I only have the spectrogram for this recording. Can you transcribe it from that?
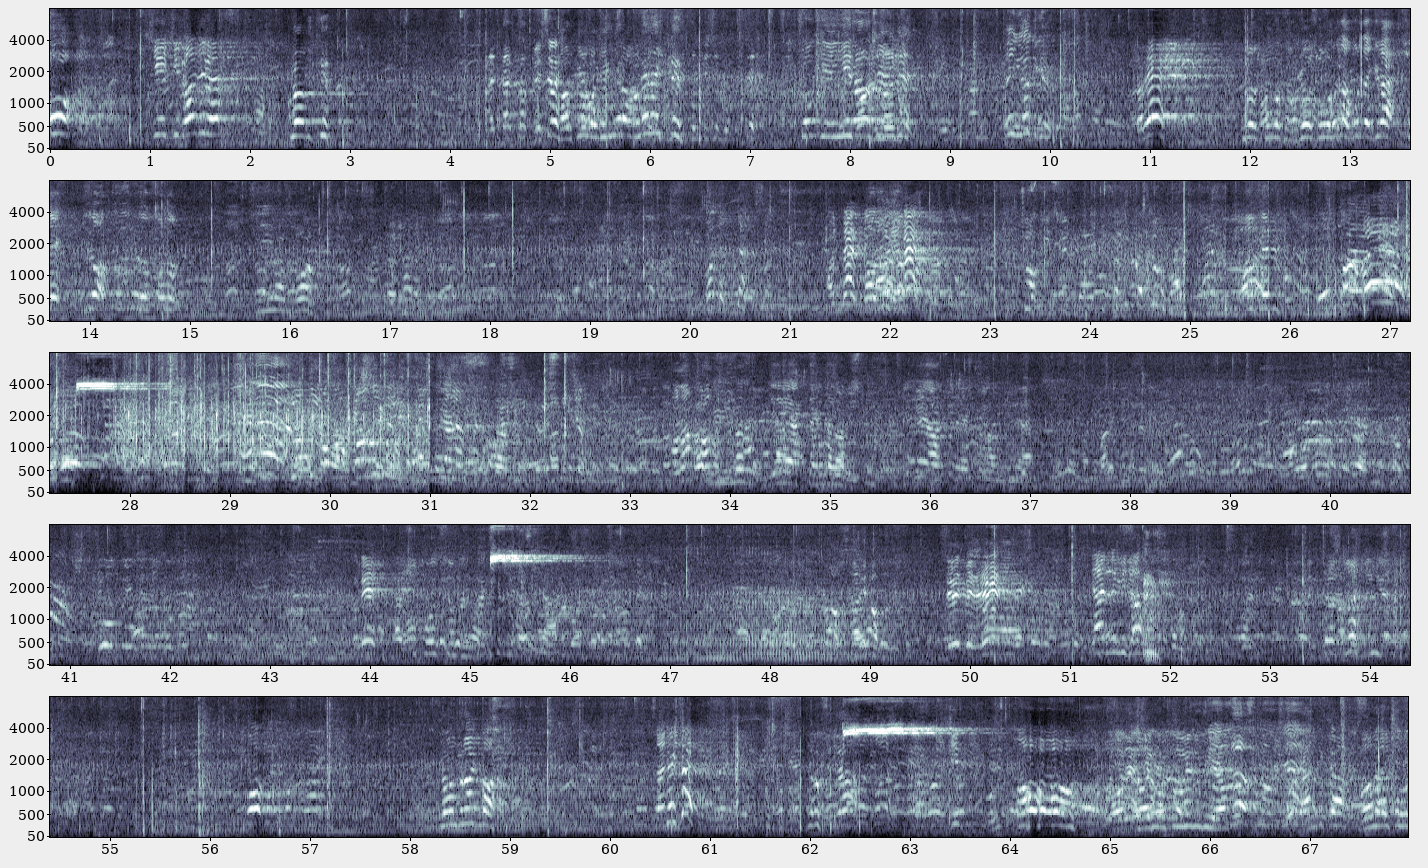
Bravo. İki iki hadi be. Güven bitti. Arkaya bak Engin abi nereye gittin? Çok iyi iyi. Hadi hadi. Engin hadi gel. Kale. Güven sola kal. Güven sola kal. Burada, güven. Şey, yok. Yok solun. Engin abi bak. Yere ayakta yakalanmıştım. Yere ayakta yakalandım ya. Evet, bu pozisyonu kaçırmıyor ya. Evet, evet. Geldi bir daha. Oh! Sen bırakma. Sen geçer. Oh! Oynayamaydı bu ya. Vallahi kolay.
